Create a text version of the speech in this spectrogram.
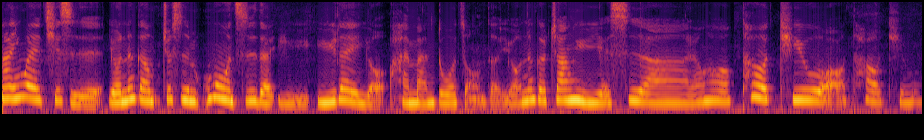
那因为其实有那个就是墨汁的鱼鱼类有还蛮多种的，有那个章鱼也是啊，然后套 Q 哦，套 Q，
